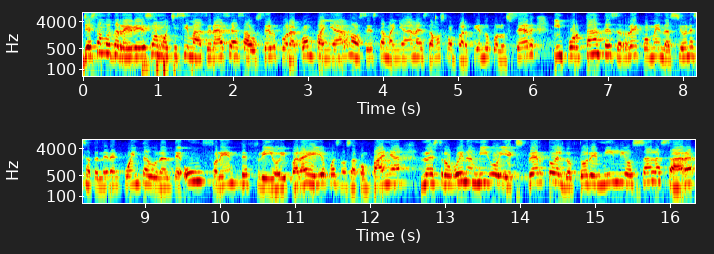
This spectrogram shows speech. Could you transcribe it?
Ya estamos de regreso. Muchísimas gracias a usted por acompañarnos esta mañana. Estamos compartiendo con usted importantes recomendaciones a tener en cuenta durante un frente frío. Y para ello, pues nos acompaña nuestro buen amigo y experto, el doctor Emilio Salazar,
